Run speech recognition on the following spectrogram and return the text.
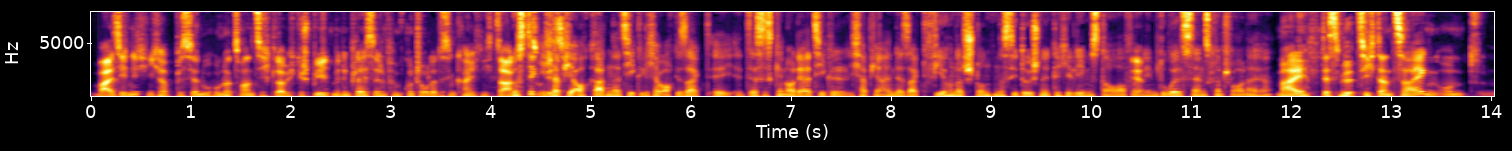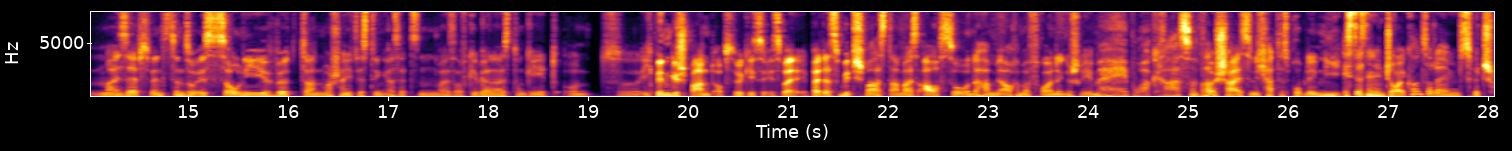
Weiß ich nicht. Ich habe bisher nur 120, glaube ich, gespielt mit dem PlayStation 5 Controller, deswegen kann ich nicht sagen. Lustig, ich habe hier auch gerade einen Artikel, ich habe auch gesagt, äh, das ist genau der Artikel, ich habe hier einen, der sagt, 400 Stunden ist die durchschnittliche Lebensdauer von Ja. dem DualSense-Controller, ja? Mai, das wird sich dann zeigen und Mai, selbst wenn es denn so ist, Sony wird dann wahrscheinlich das Ding ersetzen, weil es auf Gewährleistung geht und äh, ich bin gespannt, ob es wirklich so ist, weil bei der Switch war es damals auch so und da haben mir auch immer Freunde geschrieben, hey, boah, krass und voll scheiße und ich hatte das Problem nie. Ist das in den Joy-Cons oder im Switch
